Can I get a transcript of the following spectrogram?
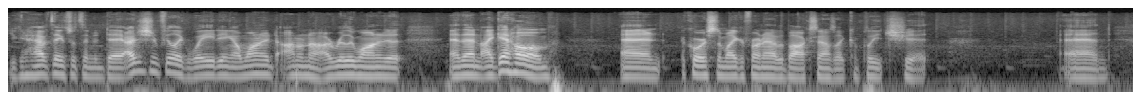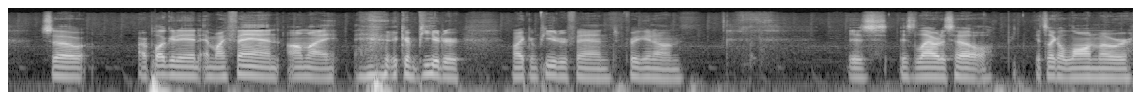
You can have things within a day. I just didn't feel like waiting. I wanted I don't know. I really wanted it. And then I get home and of course the microphone out of the box sounds like complete shit. And so I plug it in and my fan on my computer, my computer fan friggin' um is is loud as hell. It's like a lawnmower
